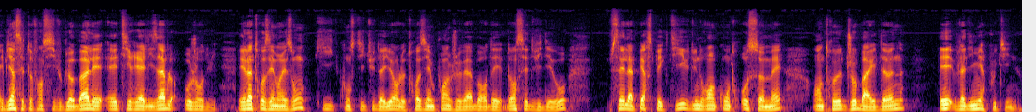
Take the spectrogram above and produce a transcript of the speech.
eh bien cette offensive globale est, irréalisable aujourd'hui. Et la troisième raison, qui constitue d'ailleurs le troisième point que je vais aborder dans cette vidéo, c'est la perspective d'une rencontre au sommet entre Joe Biden et Vladimir Poutine.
